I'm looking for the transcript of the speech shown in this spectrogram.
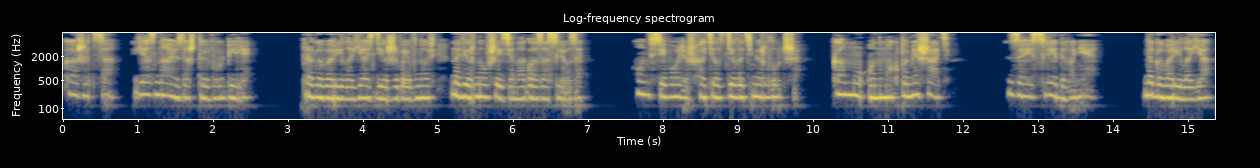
«Кажется, я знаю, за что его убили», – проговорила я, сдерживая вновь навернувшиеся на глаза слезы. «Он всего лишь хотел сделать мир лучше. Кому он мог помешать?» «За исследование», – договорила я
